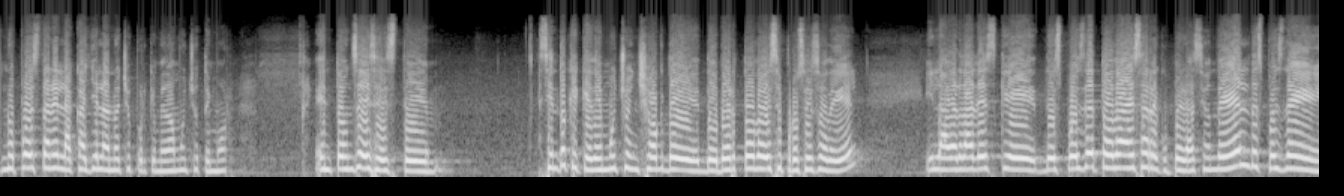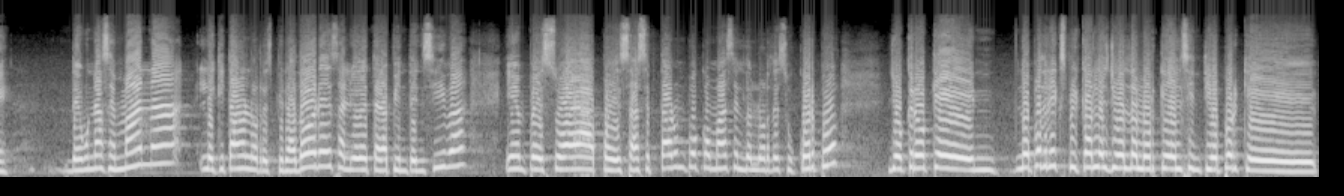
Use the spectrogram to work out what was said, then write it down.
no puedo estar en la calle en la noche porque me da mucho temor. Entonces, este siento que quedé mucho en shock de, ver todo ese proceso de él. Y la verdad es que después de toda esa recuperación de él, después de, una semana, le quitaron los respiradores, salió de terapia intensiva y empezó a pues aceptar un poco más el dolor de su cuerpo. Yo creo que no podría explicarles yo el dolor que él sintió porque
